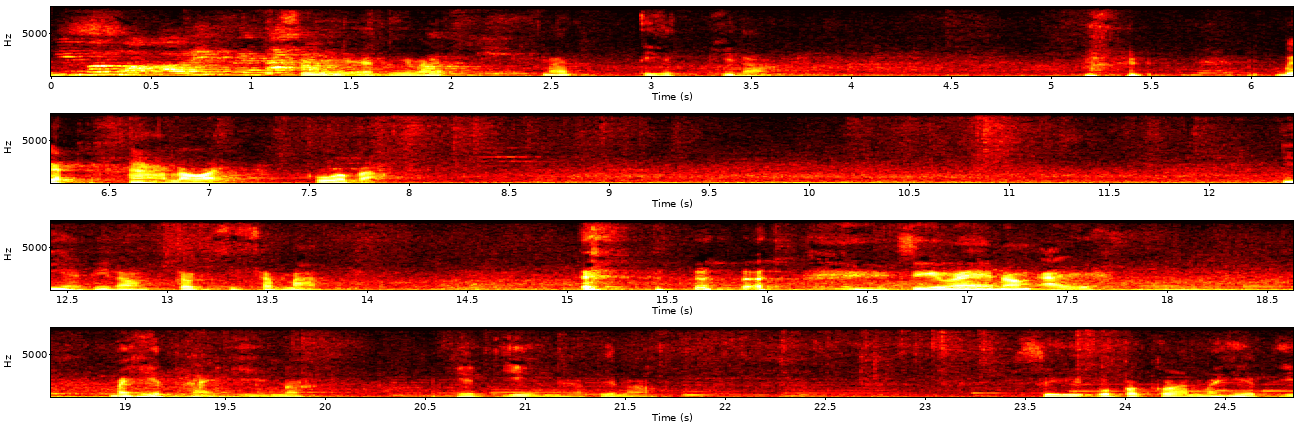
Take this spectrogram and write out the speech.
พี่บ่บอกเอาได้ไป ซักซื้ออันนี้มามาติดพี่น้อง เบิด500กลัวปะนี่พี่น้องต้นคริสต์มาสซื้อไว้ให้น้องไอไม่เฮ็ดให้เองเนาะเฮ็ดเองครับพี่น้องซื้ออุปกรณ์มาเฮ็ดเอ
